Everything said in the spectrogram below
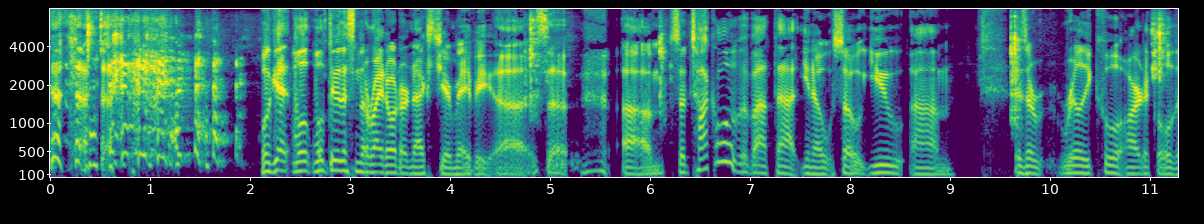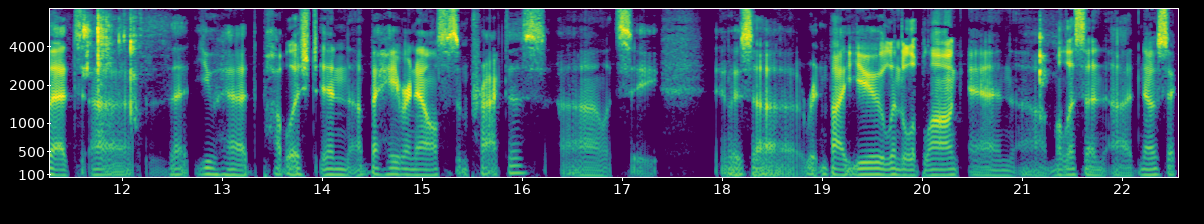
we'll get we'll we'll do this in the right order next year, maybe. Uh, so, um, so talk a little bit about that. You know, so you. Um, there's a really cool article that uh, that you had published in uh, Behavior Analysis in Practice. Uh, let's see, it was uh, written by you, Linda LeBlanc, and uh, Melissa uh, Nosik,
